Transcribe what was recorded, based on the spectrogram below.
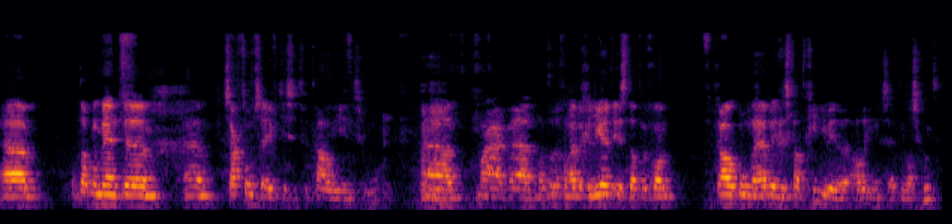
Um, op dat moment um, um, zakt soms eventjes het vertrouwen hier in de schoenen. maar wat we ervan hebben geleerd is dat we gewoon vertrouwen konden hebben in de strategie die we hadden ingezet. Die was goed.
